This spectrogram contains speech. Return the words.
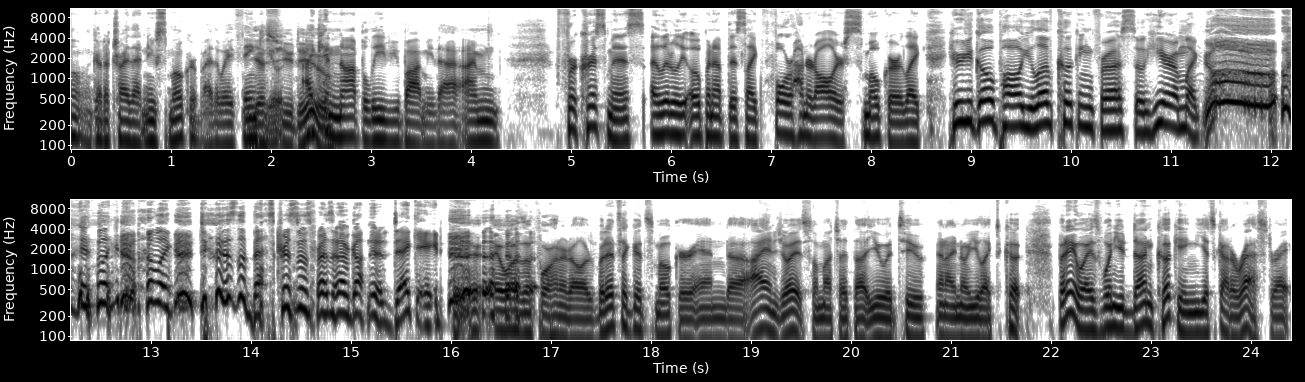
Oh, I got to try that new smoker, by the way. Thank Yes, you. you I cannot believe you bought me that. I'm for Christmas. I literally open up this like four hundred dollars smoker. Like, here you go, Paul. You love cooking for us, so here. I'm like, oh, like I'm like, dude, this is the best Christmas present I've gotten in a decade. it, it wasn't four hundred dollars, but it's a good smoker, and uh, I enjoy it so much. I thought you would too, and I know you like to cook. But anyways, when you're done cooking, it's got to rest, right?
